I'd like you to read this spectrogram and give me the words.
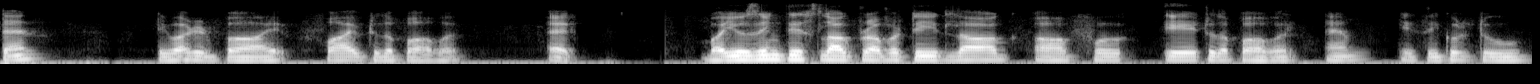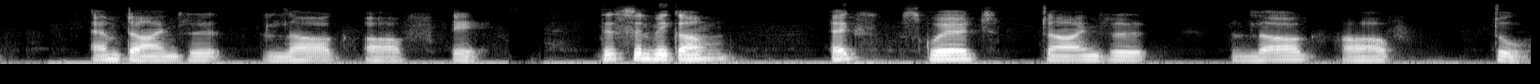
10 divided by 5 to the power x. By using this log property, log of a to the power m is equal to m times log of a. This will become x squared times log of 2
